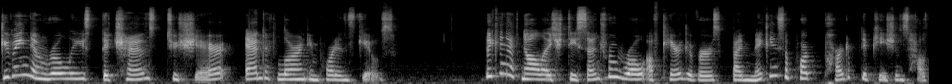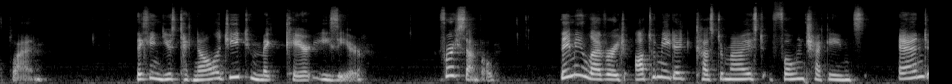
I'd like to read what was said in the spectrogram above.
giving enrollees the chance to share and learn important skills. They can acknowledge the central role of caregivers by making support part of the patient's health plan. They can use technology to make care easier. For example, they may leverage automated customized phone check ins and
